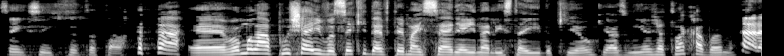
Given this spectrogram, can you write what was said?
Sim, sim, total. É, vamos lá, puxa aí, você que deve ter mais série aí na lista aí do que eu, que as minhas já estão acabando. Cara,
